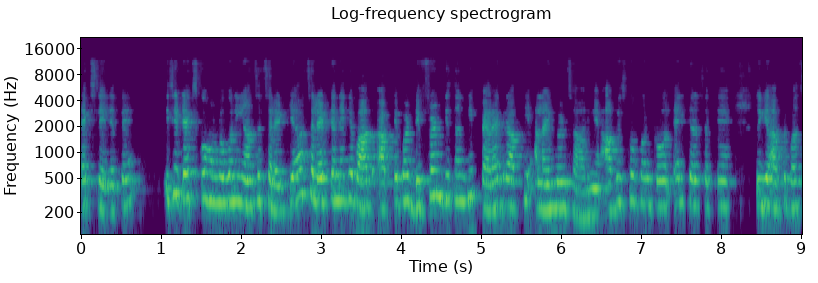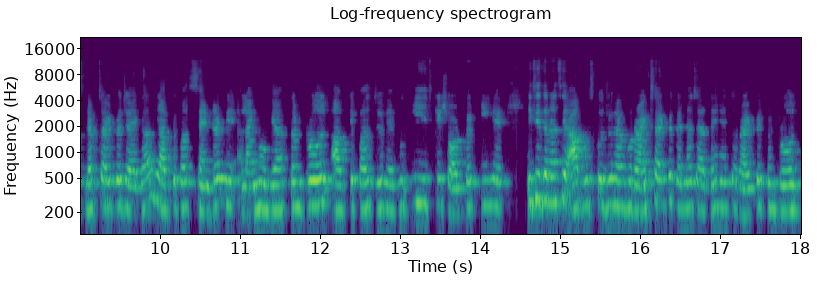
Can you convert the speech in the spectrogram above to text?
टेक्स्ट ले लेते हैं। इसी टेक्स्ट को हम लोगों ने यहाँ से सेलेक्ट किया। सेलेक्ट करने के बाद आपके पास डिफरेंट किस्म की पैराग्राफ की अलाइनमेंट्स आ रही हैं। आप इसको कंट्रोल एल कर सकते हैं तो ये आपके पास लेफ़्ट साइड पे जाएगा, या आपके पास सेंटर में अलाइन हो गया। कंट्रोल आपके पास जो है वो ई इसकी शॉर्टकट की है। इसी तरह से आप उसको जो है वो राइट साइड पे करना चाहते हैं तो राइट पे कंट्रोल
